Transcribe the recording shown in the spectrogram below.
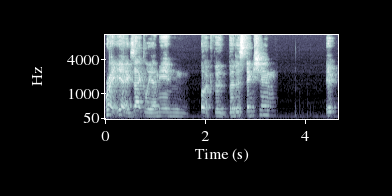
Right, yeah, exactly. I mean, look, the, the distinction, it,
